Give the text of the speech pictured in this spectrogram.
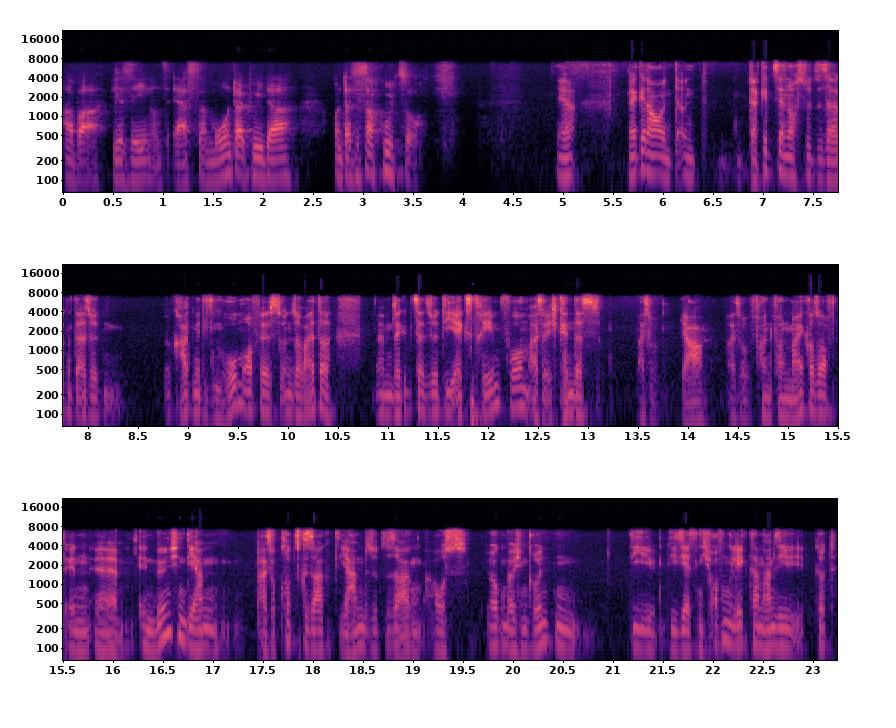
aber wir sehen uns erst am Montag wieder. Und das ist auch gut so. Ja, ja, genau. Und, und da gibt es ja noch sozusagen, also gerade mit diesem Homeoffice und so weiter, ähm, da gibt es ja so die Extremform. Also ich kenne das, also ja, also von, von Microsoft in, äh, in München, die haben, also kurz gesagt, die haben sozusagen aus irgendwelchen Gründen, die, die sie jetzt nicht offengelegt haben, haben sie dort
